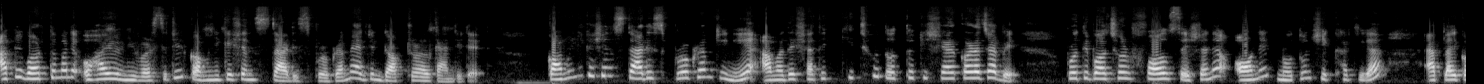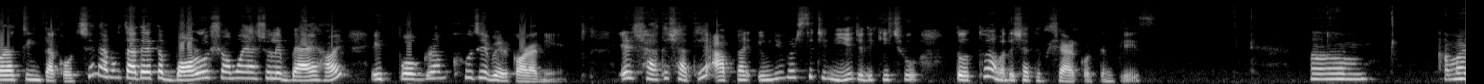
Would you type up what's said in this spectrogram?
আপনি বর্তমানে ওহাইও ইউনিভার্সিটির কমিউনিকেশন স্টাডিজ প্রোগ্রামে একজন ডক্টরাল ক্যান্ডিডেট কমিউনিকেশন স্টাডিজ প্রোগ্রামটি নিয়ে আমাদের সাথে কিছু তথ্য কি শেয়ার করা যাবে? প্রতি বছর ফল সেশনে অনেক নতুন শিক্ষার্থীরা অ্যাপ্লাই করার চিন্তা করছেন এবং তাদের একটা বড় সময় আসলে ব্যয় হয় এই প্রোগ্রাম খুঁজে বের করা নিয়ে। এর সাথে সাথে আপনার ইউনিভার্সিটি নিয়ে যদি কিছু তথ্য আমাদের সাথে শেয়ার করতেন প্লিজ আমার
